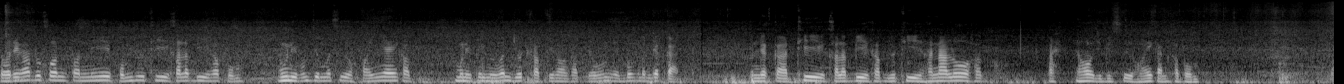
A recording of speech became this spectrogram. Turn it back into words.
สวัสดีครับทุกคนตอนนี้ผมอยู่ที่คาราบีครับผมมือนี้ผมจะมาซื้อหอยใหญ่ครับมือนี้เป็นมือวันหยุดครับพี่น้องครับเดี๋ยวผมจะเบิ่งบรรยากาศบรรยากาศที่คาราบีครับอยู่ที่ฮานาโรครับไปเดี๋ยวเราจะไปซื้อหอยกันครับผมไป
